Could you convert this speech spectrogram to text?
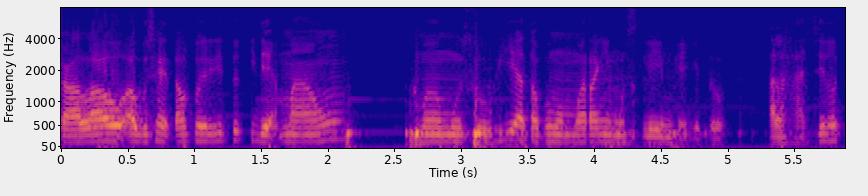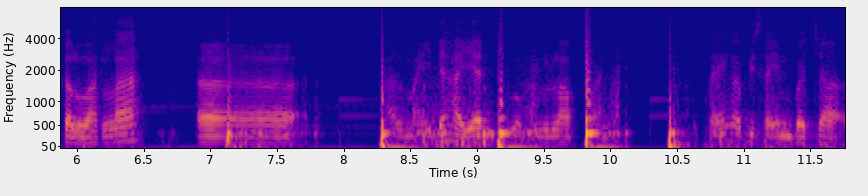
Kalau Abu Said Al Khudri itu tidak mau memusuhi ataupun memerangi muslim kayak gitu. Alhasil keluarlah uh, Al-Maidah ayat 28 saya nggak bisain baca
